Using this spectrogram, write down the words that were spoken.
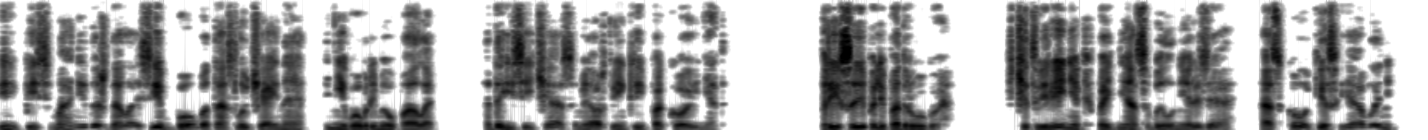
И письма не дождалась, и бомба та случайная не вовремя упала. Да и сейчас мертвенькой покоя нет. Присыпали подругу. С четверенек подняться было нельзя, осколки с яблонь,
